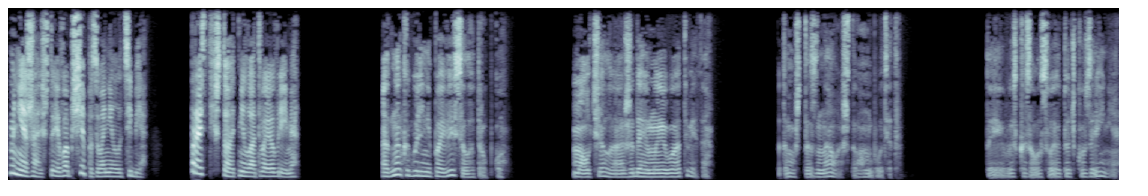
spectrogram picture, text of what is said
Мне жаль, что я вообще позвонила тебе. Прости, что отняла твое время. Однако Белль не повесила трубку. Молчала, ожидая моего ответа, потому что знала, что он будет. Ты высказала свою точку зрения.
